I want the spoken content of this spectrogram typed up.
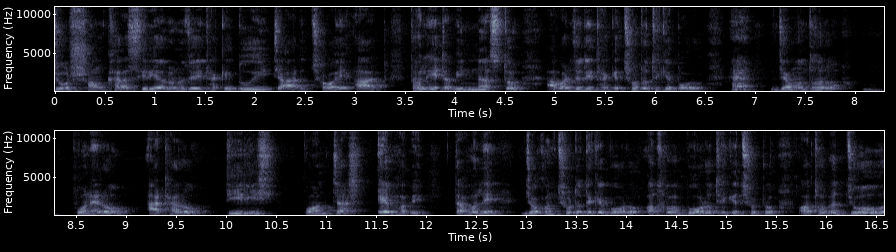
জোড় সংখ্যা সিরিয়াল অনুযায়ী থাকে দুই, চার, ছয়, আট, তাহলে এটা বিন্যাস্ত। আবার যদি থাকে ছোট থেকে বড় হ্যাঁ? যেমন ধরো পনেরো, আঠারো, তিরিশ, পঞ্চাশ, এভাবে। তাহলে যখন ছোট থেকে বড় অথবা বড় থেকে ছোট অথবা জোর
